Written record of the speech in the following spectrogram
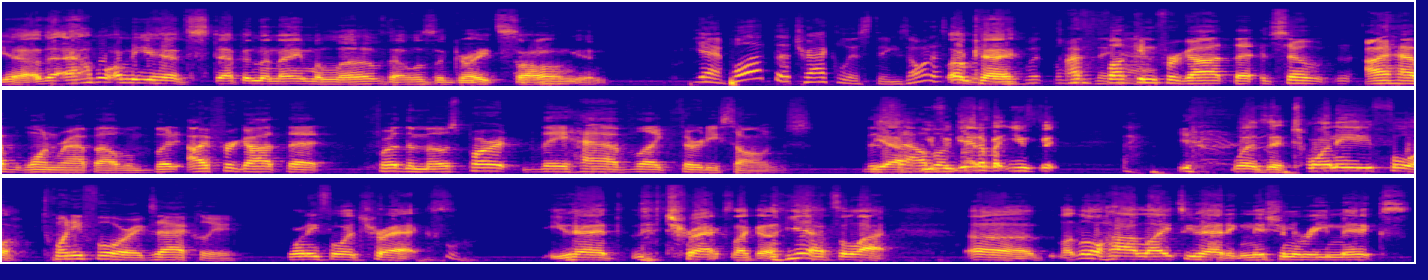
Yeah, the album. I mean, you had "Step in the Name of Love." That was a great song, and Yeah, pull out the track listings. I want to Okay. What, what I fucking have. forgot that. So I have one rap album, but I forgot that for the most part they have like thirty songs. This yeah, album you forget has about you. fi- Was it 24? twenty-four exactly. 24 tracks. You had tracks like a yeah, it's a lot. Uh, little highlights. You had Ignition remix,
